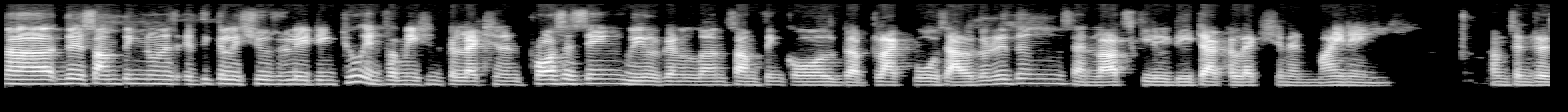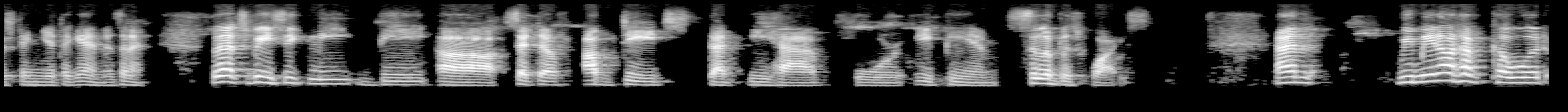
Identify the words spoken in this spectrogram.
uh, there's something known as ethical issues relating to information collection and processing. We are going to learn something called the black box algorithms and large scale data collection and mining. Sounds interesting yet again, isn't it? So that's basically the uh, set of updates that we have for APM syllabus wise. And we may not have covered,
